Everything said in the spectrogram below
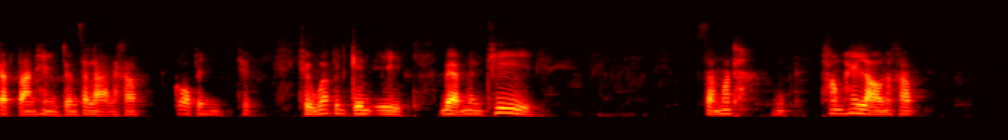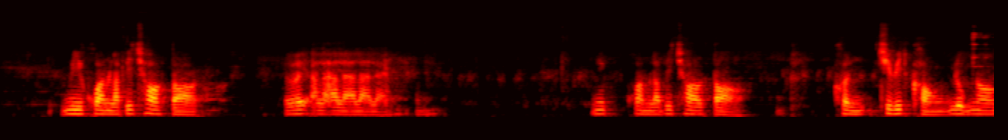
กัปตันแห่งจนสลัดนะครับ ก็เป็นถือถือว่าเป็นเกมอีกแบบหนึ่งที่สามารถทำให้เรานะครับ มีความรับผิดชอบต่อเอ้ยอะไรอะไรอะไรอะไร มีความรับผิดชอบต่อคนชีวิตของลูกน้อง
